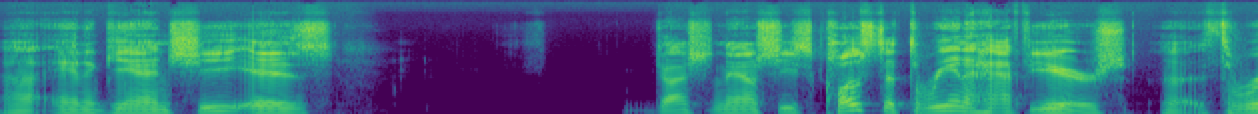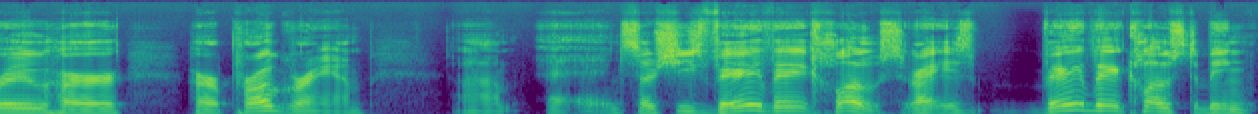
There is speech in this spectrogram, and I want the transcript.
uh, and again, she is, gosh, now she's close to three and a half years uh, through her her program, um, and so she's very very close. Right, is very, very close to being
